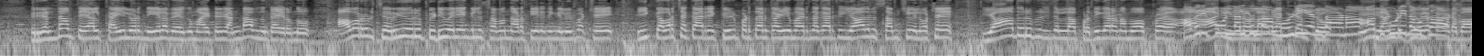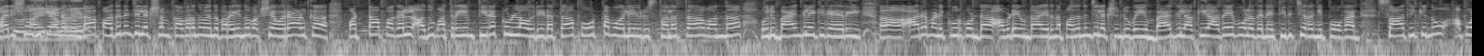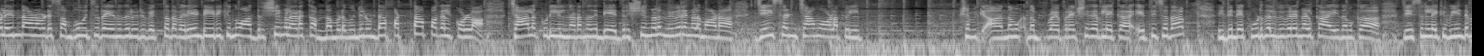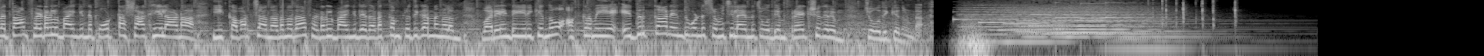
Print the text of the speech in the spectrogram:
രണ്ടാമത്തെ ആൾ കയ്യിലൊരു നീല വേഗമായിട്ട് രണ്ടാമതും കയറുന്നു. അവർ ഒരു ചെറിയൊരു പിടിവലിയെങ്കിലും ശ്രമം നടത്തിയിരുന്നെങ്കിൽ ഒരുപക്ഷേ ഈ കവർച്ചക്കാരനെ കീഴ്പ്പെടുത്താൻ കഴിയുമായിരുന്ന കാര്യത്തിൽ യാതൊരു സംശയമില്ല പക്ഷേ യാതൊരു രീതിയിലുള്ള പ്രതികരണമോ പതിനഞ്ച് ലക്ഷം കവർന്നു എന്ന് പറയുന്നു. പക്ഷേ ഒരാൾക്ക് പട്ടാപ്പകൽ അതും അത്രയും തിരക്കുള്ള ഒരിടത്ത് പോട്ട പോലെ ഒരു സ്ഥലത്ത് വന്ന് ഒരു ബാങ്കിലേക്ക് കയറി അരമണിക്കൂർ കൊണ്ട് അവിടെ ഉണ്ടായിരുന്ന പതിനഞ്ച് ലക്ഷം രൂപയും ബാഗിലാക്കി അതേപോലെ തന്നെ തിരിച്ചിറങ്ങി പോകാൻ സാധിക്കുന്നു. അപ്പോൾ എന്താണ് അവിടെ സംഭവിച്ചത് എന്നതിൽ ഒരു വ്യക്തത വരേണ്ടിയിരിക്കുന്നു. ആ ദൃശ്യങ്ങളടക്കം നമ്മുടെ മുന്നിലുണ്ട്. പട്ടാപ്പകൽ കൊള്ള ചാലക്കുടിയിൽ നടന്നതിന്റെ ദൃശ്യങ്ങളും വിവരങ്ങളുമാണ് ജെയ്സൺ ചാമവളപ്പിൽ ക്ഷമിക്ക പ്രേക്ഷകരിലേക്ക് എത്തിച്ചത്. ഇതിന്റെ കൂടുതൽ വിവരങ്ങൾക്കായി നമുക്ക് ജേസണിലേക്ക് വീണ്ടും എത്താം. ഫെഡറൽ ബാങ്കിന്റെ പോട്ട ശാഖയിലാണ് ഈ കവർച്ച നടന്നത്. ഫെഡറൽ ബാങ്കിന്റെ അടക്കം പ്രതികരണങ്ങളും വരേണ്ടിയിരിക്കുന്നു. അക്രമിയെ എതിർക്കാൻ എന്തുകൊണ്ട് ശ്രമിച്ചില്ല എന്ന ചോദ്യം പ്രേക്ഷകരും ചോദിക്കുന്നുണ്ട്.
